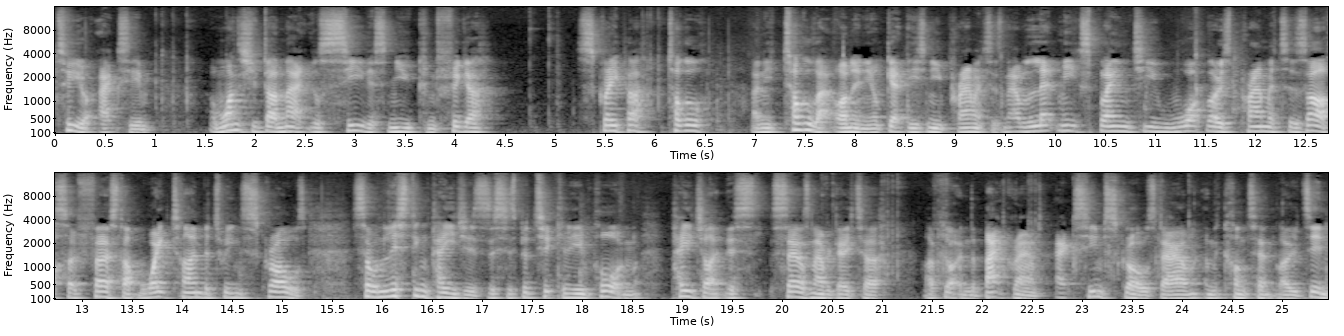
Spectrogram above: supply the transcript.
to your Axiom. And once you've done that, you'll see this new configure scraper toggle and you toggle that on and you'll get these new parameters. Now let me explain to you what those parameters are. So first up, wait time between scrolls. So on listing pages, this is particularly important. Page like this, Sales Navigator, I've got in the background, Axiom scrolls down and the content loads in.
